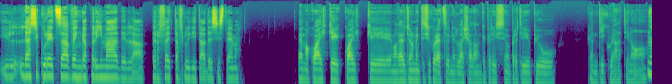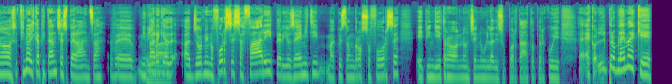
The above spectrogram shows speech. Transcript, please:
il, la sicurezza venga prima della perfetta fluidità del sistema. Eh, ma qualche, qualche magari aggiornamento di sicurezza viene lasciato anche per i sistemi operativi più, più antiquati, no? No, fino al Capitan c'è speranza. Eh, mi Prima... pare che aggiornino forse Safari per Yosemite, ma questo è un grosso forse, e più indietro non c'è nulla di supportato. Per cui, eh, ecco, il problema è che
